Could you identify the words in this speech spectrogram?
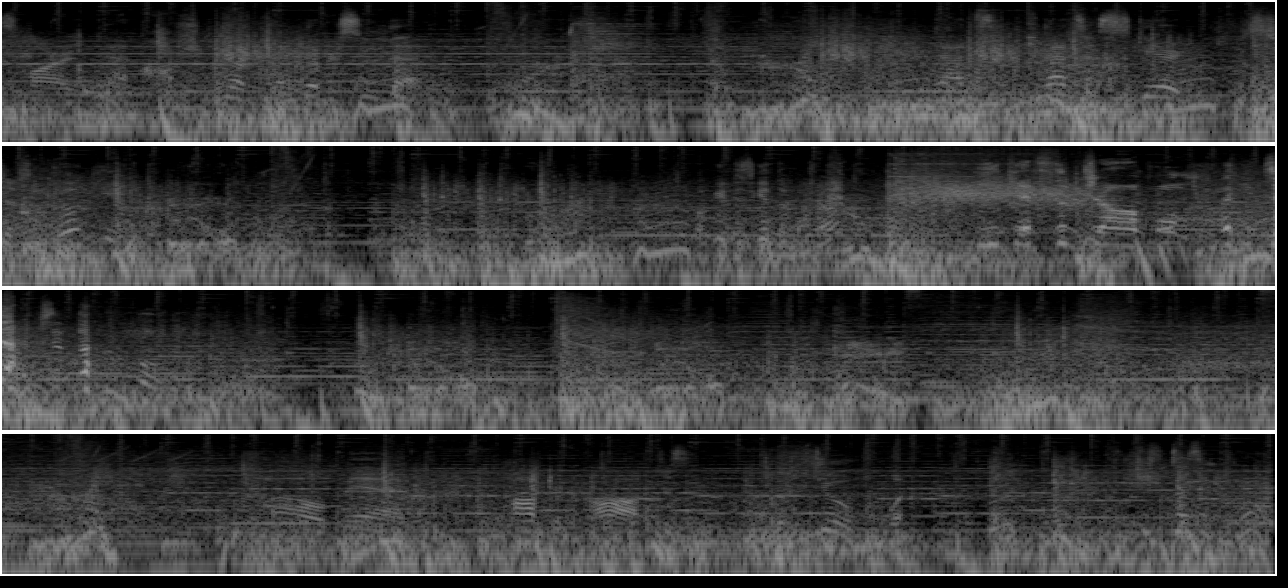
Smart. Cut. I've never seen that. That's that's a scary. He's just cooking. Okay, just get the jump. He gets the jump. Oh, that's a double. Oh man, popping off, just doing what? He just doesn't care.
